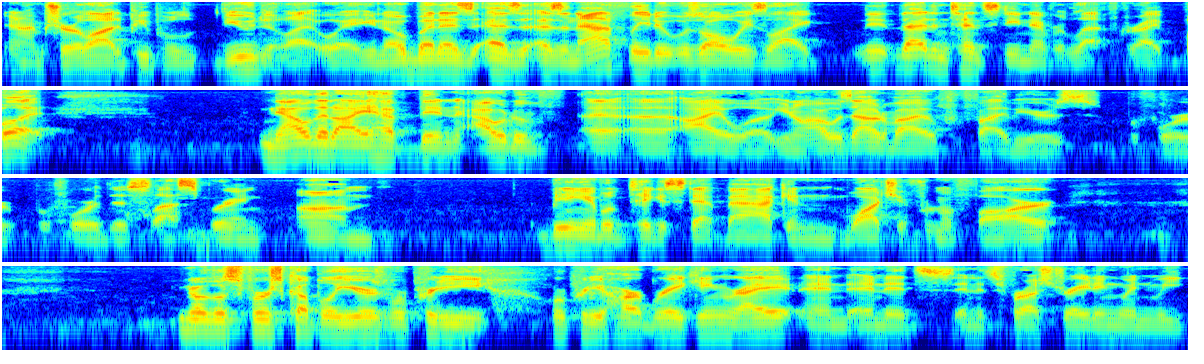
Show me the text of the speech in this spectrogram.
And I'm sure a lot of people viewed it that way, you know. But as as as an athlete, it was always like that intensity never left, right? But now that I have been out of uh, uh, Iowa, you know, I was out of Iowa for five years before before this last spring. Um, being able to take a step back and watch it from afar you know those first couple of years were pretty were pretty heartbreaking right and and it's and it's frustrating when we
